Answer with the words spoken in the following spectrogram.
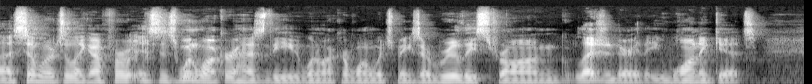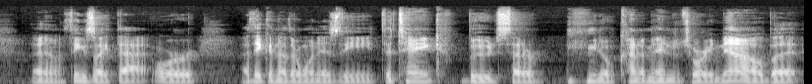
Uh, similar to like, uh, for instance, Windwalker has the Windwalker one, which makes a really strong legendary that you want to get. You know, things like that. Or I think another one is the the tank boots that are you know kind of mandatory now, but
